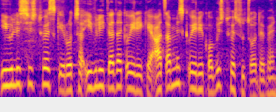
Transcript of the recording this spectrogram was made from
ივლისის თვეს კი როცა ივლიტა და და კვირიკე აწამის კვირიკობის თვეს უწოდებენ.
